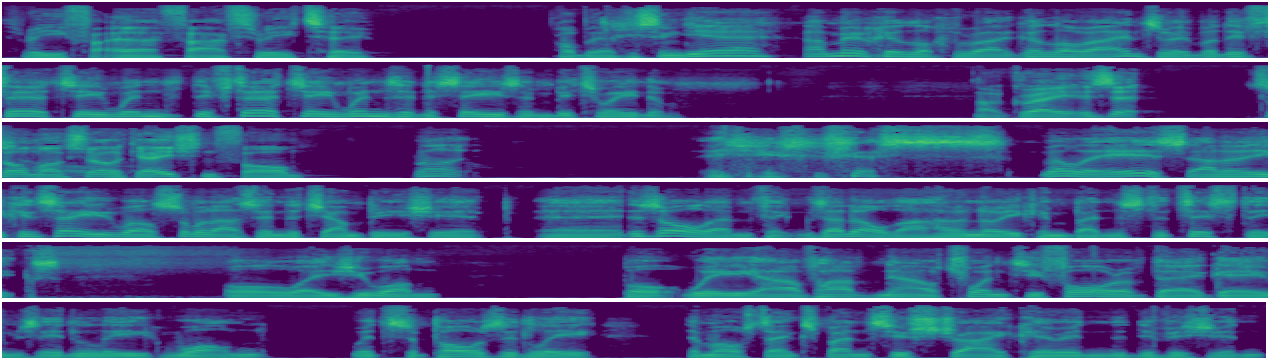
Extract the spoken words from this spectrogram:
Three fi- uh, five three two, probably every single Yeah, one. I mean we can look right, can look right into it. But if 13 wins, if 13 wins in a season between them, Not great, is it? It's almost relegation form. Well, well, it is. I know you can say, well, some of that's in the championship. Uh, there's all them things. I know that. I know you can bend statistics all the ways you want. But we have had now 24 of their games in League One with supposedly the most expensive striker in the division,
